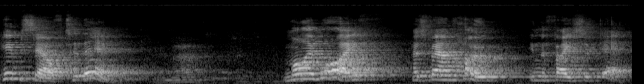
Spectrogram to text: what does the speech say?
Himself to them. My wife has found hope in the face of death.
